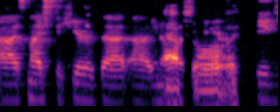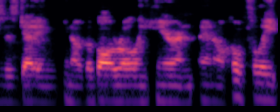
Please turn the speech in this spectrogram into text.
Uh, it's nice to hear that uh, you know absolutely leagues is getting you know the ball rolling here, and you know hopefully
